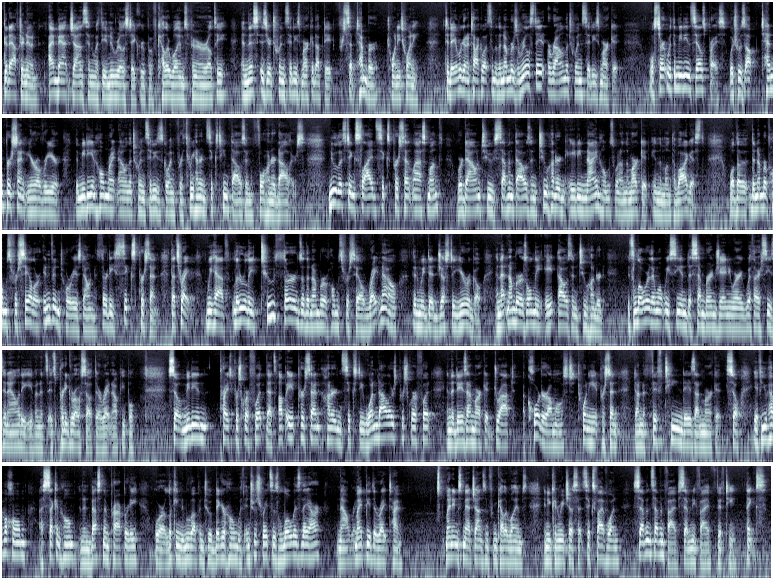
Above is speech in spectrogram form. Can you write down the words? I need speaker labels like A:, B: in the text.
A: Good afternoon. I'm Matt Johnson with the Anew Real Estate Group of Keller Williams Premier Realty, and this is your Twin Cities market update for September 2020. Today we're going to talk about some of the numbers of real estate around the Twin Cities market. We'll start with the median sales price, which was up 10% year over year. The median home right now in the Twin Cities is going for $316,400. New listings slide 6% last month. We're down to 7,289 homes went on the market in the month of August. Well, the, the number of homes for sale or inventory is down 36%. That's right, we have literally two thirds of the number of homes for sale right now than we did just a year ago. And that number is only 8,200. It's lower than what we see in December and January with our seasonality even. It's, it's pretty gross out there right now, people. So median price per square foot, that's up 8%, $161 per square foot, and the days on market dropped a quarter almost, 28% down to 15 days on market. So if you have a home, a second home, an investment property, or are looking to move up into a bigger home with interest rates as low as they are, now might be the right time. My name is Matt Johnson from Keller Williams, and you can reach us at 651 775 7515. Thanks.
